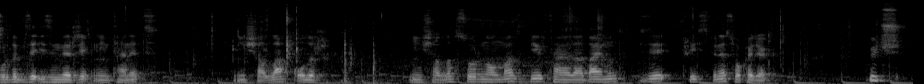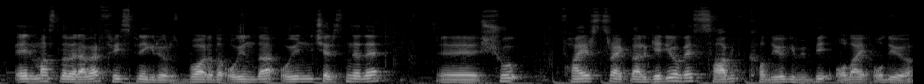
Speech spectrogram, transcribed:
burada bize izin verecek mi internet? İnşallah olur. İnşallah sorun olmaz. Bir tane daha diamond bizi free spin'e sokacak. 3 elmasla beraber free spin'e giriyoruz. Bu arada oyunda oyunun içerisinde de e, şu fire strike'lar geliyor ve sabit kalıyor gibi bir olay oluyor.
